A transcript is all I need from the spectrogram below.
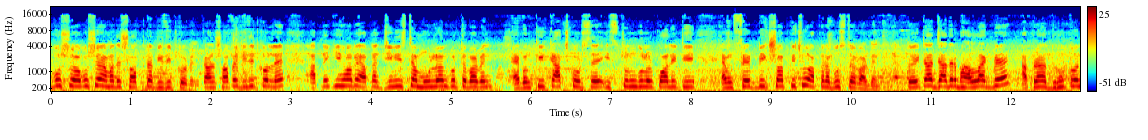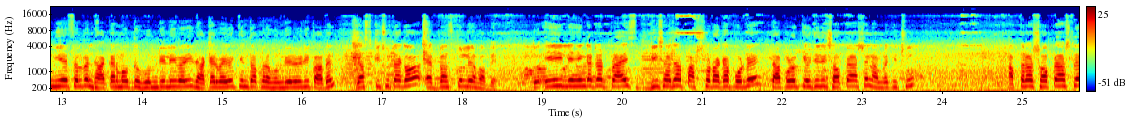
অবশ্যই অবশ্যই আমাদের শপটা ভিজিট করবেন। কারণ শপে ভিজিট করলে আপনি কি হবে? আপনার জিনিসটা মূল্যায়ন করতে পারবেন এবং কি কাজ করছে, স্টোনগুলোর কোয়ালিটি এবং ফেব্রিক সব কিছু আপনারা বুঝতে পারবেন। তো এটা যাদের ভালো লাগবে, আপনারা দ্রুত নিয়ে ফেলবেন। ঢাকার মধ্যে হোম ডেলিভারি ঢাকার বাইরেও কিন্তু আপনারা হোম ডেলিভারি পাবেন। জাস্ট কিছু টাকাও অ্যাডভান্স করলে হবে। তো এই লেহেঙ্গাটার প্রাইস বিশ হাজার পাঁচশো টাকা পড়বে। তারপরে কেউ যদি শপে আসেন, আমরা কিছু আপনারা শপে আসলে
